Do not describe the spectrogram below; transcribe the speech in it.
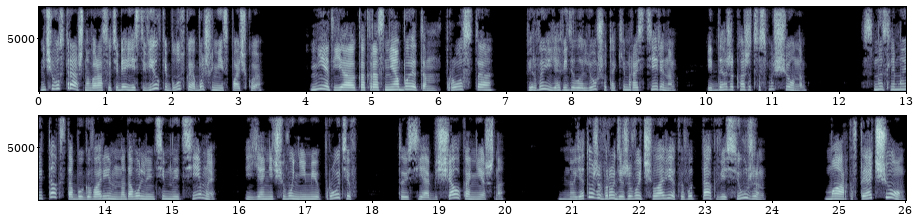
Ничего страшного, раз у тебя есть вилки, блузку я больше не испачкаю». Нет, я как раз не об этом. Просто впервые я видела Лешу таким растерянным и даже, кажется, смущенным. В смысле, мы и так с тобой говорим на довольно интимные темы, и я ничего не имею против. То есть я обещал, конечно. Но я тоже вроде живой человек, и вот так весь ужин... Марков, ты о чем?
